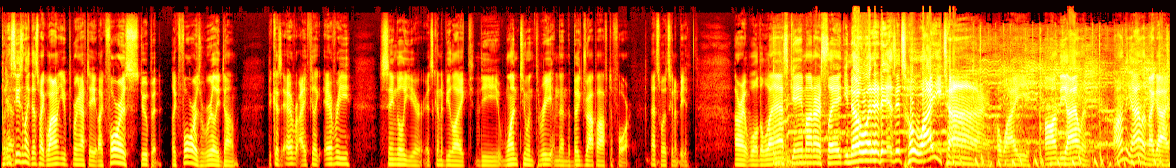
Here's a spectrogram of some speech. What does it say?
But in a season like this, like, why don't you bring it up to eight? Like, four is stupid. Like, four is really dumb because every I feel like every single year it's gonna be like the one, two, and three, and then the big drop off to four. That's what it's gonna be. All right, well, the last game on our slate, you know what it is. It's Hawaii time. Hawaii on the island. On the island, my guy.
